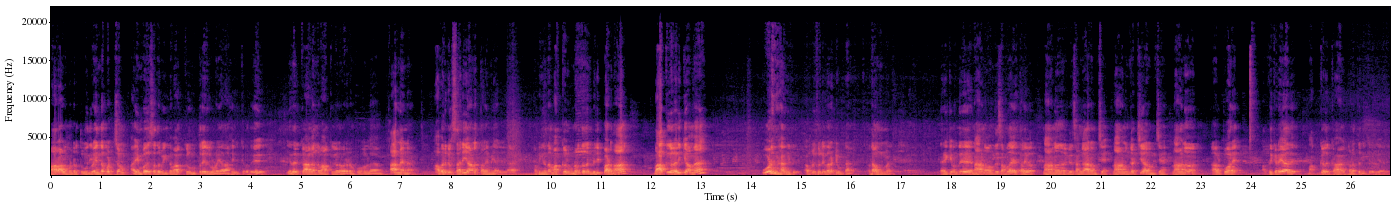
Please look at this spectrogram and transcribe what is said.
பாராளுமன்ற தொகுதி குறைந்தபட்சம் ஐம்பது சதவிகித வாக்குகள் முத்திரையர்களுடையதாக இருக்கிறது. எதற்காக அந்த வாக்குகள் அவரிடம் போகல? காரணம் என்ன? அவர்கள் சரியான தலைமை அல்ல. அப்படிங்கிறத மக்கள் உணர்ந்ததன் வெளிப்பாடு தான் வாக்குகள் அளிக்காம ஓடுங்கிறாங்கிட்டு அப்படின்னு சொல்லி விரட்டி விட்டாங்க. அதான் உண்மை. இன்னைக்கு வந்து நானும் வந்து சமுதாய தலைவர் நானும் சங்க சங்கம் ஆரம்பித்தேன் நானும் கட்சி ஆரம்பித்தேன் நானும் அப்படி போகிறேன் அது கிடையாது. மக்களுக்காக களத்தை நிற்கிறது யார்?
